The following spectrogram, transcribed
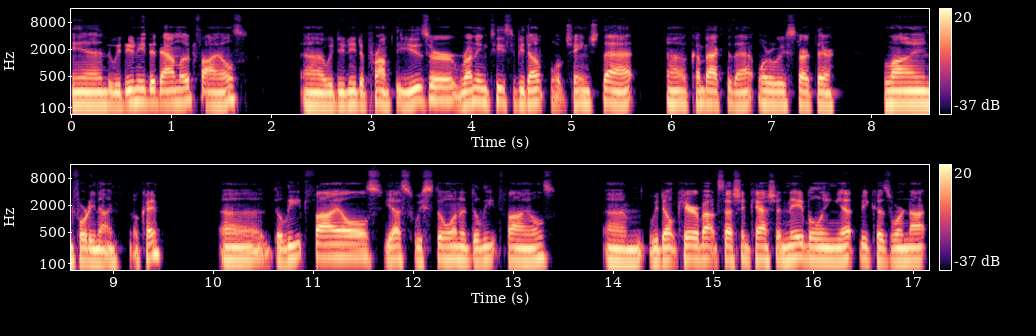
And we do need to download files. Uh, we do need to prompt the user. Running TCP dump, we'll change that. Uh, come back to that. Where do we start there? Line 49. Okay. Uh, delete files. Yes, we still want to delete files. Um, we don't care about session cache enabling yet because we're not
